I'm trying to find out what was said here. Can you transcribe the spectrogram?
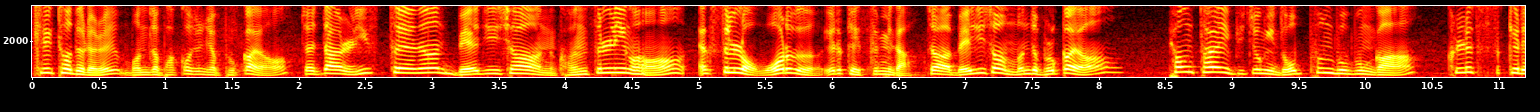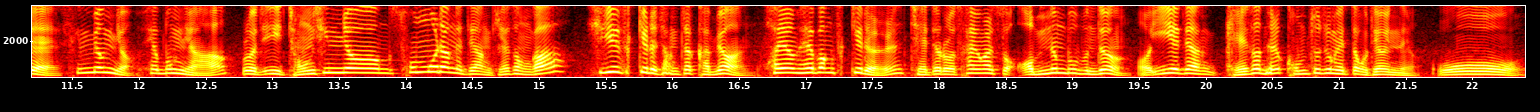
캐릭터들을 먼저 바꿔주는지 볼까요? 자 일단 리스트에는 매지션, 건슬링어, 액슬러, 워로드 이렇게 있습니다 자 매지션 먼저 볼까요? 평타의 비중이 높은 부분과 클래스 스킬의 생명력, 회복력, 그리고 이 정신력 소모량에 대한 개선과 희귀 스킬을 장착하면 화염 해방 스킬을 제대로 사용할 수 없는 부분 등 어, 이에 대한 개선을 검토 중에 있다고 되어 있네요. 오,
